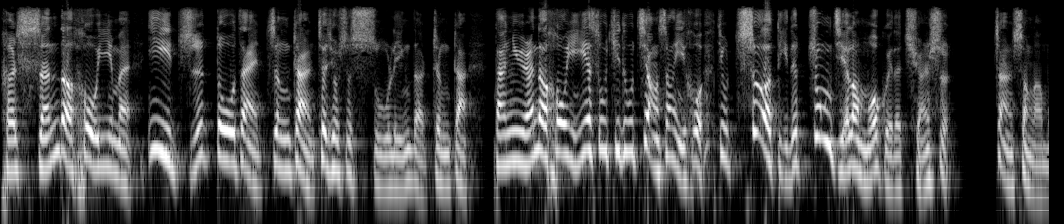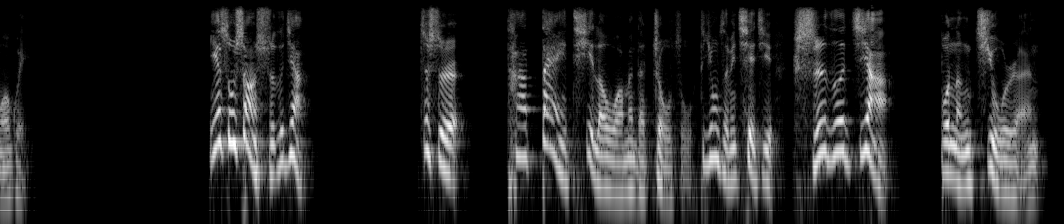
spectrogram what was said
和神的后裔们一直都在征战，这就是属灵的征战。但女人的后裔耶稣基督降生以后，就彻底的终结了魔鬼的权势，战胜了魔鬼。耶稣上十字架，这是他代替了我们的咒诅。弟兄姊妹切记，十字架不能救人，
